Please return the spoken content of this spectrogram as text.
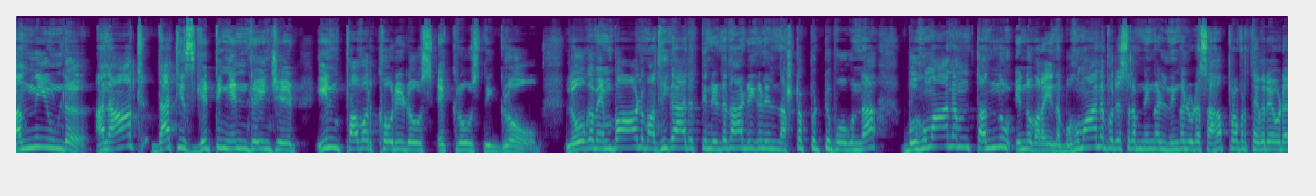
നന്ദിയുണ്ട്. An art that is getting endangered in power corridors across the globe ലോകമെമ്പാടും അധികാരത്തിന്റെ ഇടനാടികളിൽ നഷ്ടപ്പെട്ടു പോകുന്ന ബഹുമാനം തന്നു എന്ന് പറയുന്ന ബഹുമാന പുരസ്സരം നിങ്ങൾ നിങ്ങളുടെ സഹപ്രവർത്തകരോട്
